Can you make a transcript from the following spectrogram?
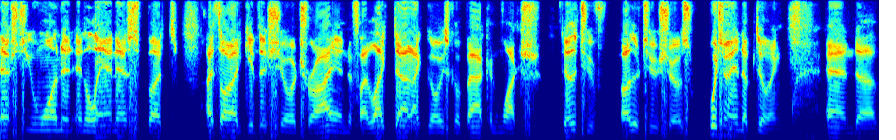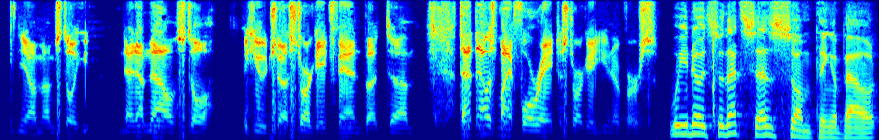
SG1 and, Atlantis, but I thought I'd give this show a try, and if I liked that, I could always go back and watch the other two other two shows, which I end up doing. And uh, you know, I'm, I'm still and I'm now still a huge uh, Stargate fan, but um, that that was my foray into Stargate Universe. Well, you know, so that says something about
